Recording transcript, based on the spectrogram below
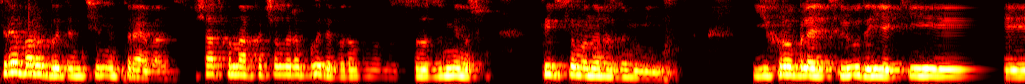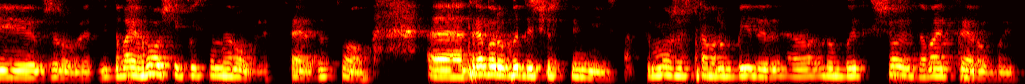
Треба робити чи не треба. Спочатку почали робити, потім зрозуміло, що ти в цьому не розумієшся. Їх роблять люди, які вже роблять. Віддавай гроші, пусть вони роблять. Все за цього. Е, Треба робити, що ти вмієш. Так, ти можеш там робити робити щось, давай це робити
